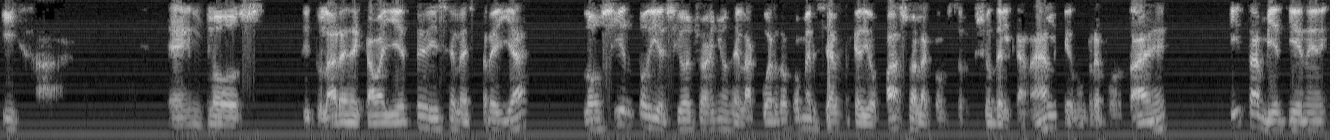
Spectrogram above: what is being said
hija. En los titulares de Caballete dice la estrella los 118 años del acuerdo comercial que dio paso a la construcción del canal, que es un reportaje, y también tiene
